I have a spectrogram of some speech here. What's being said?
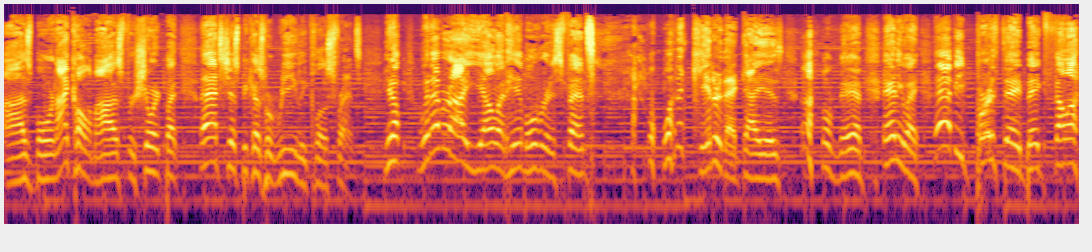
Osbourne? I call him Oz for short, but that's just because we're really close friends. You know, whenever I yell at him over his fence, what a kidder that guy is. Oh, man. Anyway, happy birthday, big fella.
